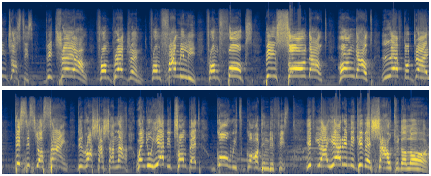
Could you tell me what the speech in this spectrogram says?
injustice, betrayal from brethren, from family, from folks, being sold out, hung out, left to dry. This is your sign, the Rosh Hashanah. When you hear the trumpet, go with God in the feast. If you are hearing me, give a shout to the Lord.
